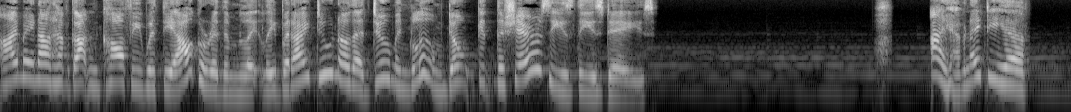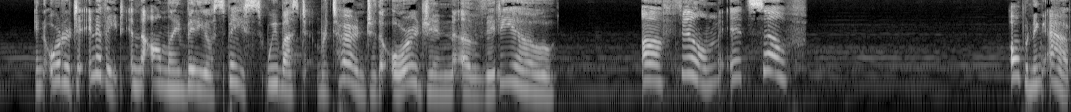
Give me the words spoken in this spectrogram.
I may not have gotten coffee with the algorithm lately, but I do know that doom and gloom don't get the sharesies these days. I have an idea. In order to innovate in the online video space, we must return to the origin of video, of film itself. Opening app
